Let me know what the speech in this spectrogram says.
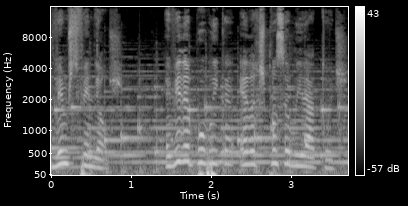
devemos defendê-los. A vida pública é da responsabilidade de todos.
